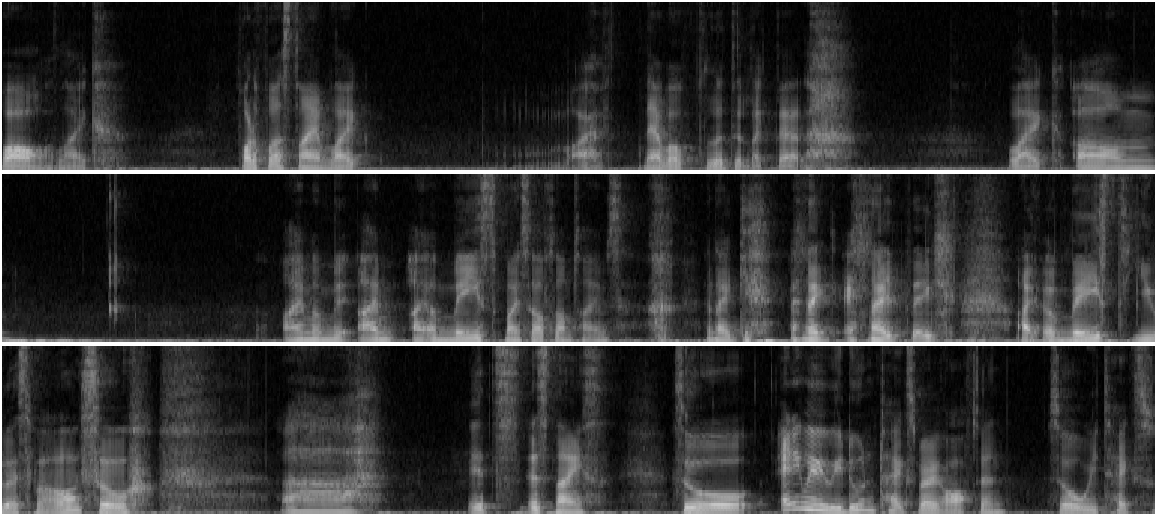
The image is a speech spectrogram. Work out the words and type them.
Wow, like for the first time, like I've never flirted like that. like um, I'm ama- I'm I amaze myself sometimes, and I get and I and I think I amazed you as well. So, uh, it's it's nice. So anyway, we don't text very often. So we text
